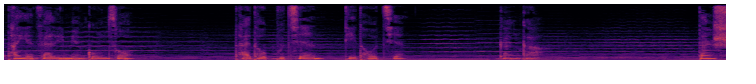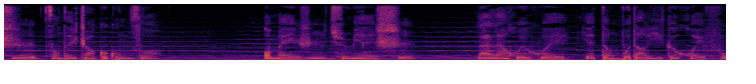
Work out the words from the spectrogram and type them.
他也在里面工作。抬头不见低头见，尴尬。但是总得找个工作。我每日去面试，来来回回也等不到一个回复。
